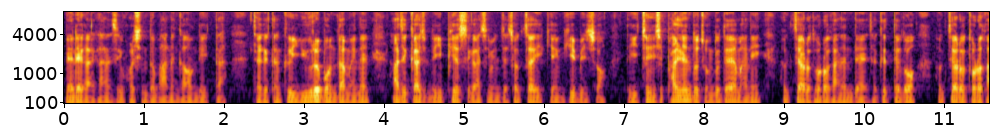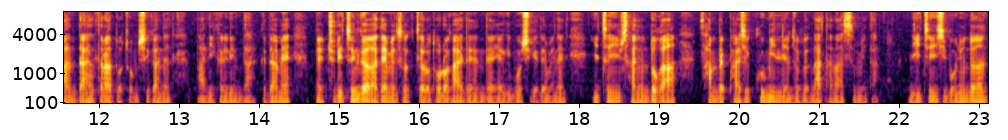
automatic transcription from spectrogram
내려갈 가능성이 훨씬 더 많은 가운데 있다. 자 일단 그 이유를 본다면은 아직까지도 EPS가 지금 이제 적자기 기업이죠. 2028년도 정도 돼야만이 흑자로 돌아가는데 자 그때도 흑자로 돌아간다 하더라도 좀 시간은 많이 걸린다. 그 다음에 매출이 증가가 되면서 흑자로 돌아가야 되는데 여기 보시게 되면은 2024년도가 389밀리언 정도 나타났습니다. 2025년도는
